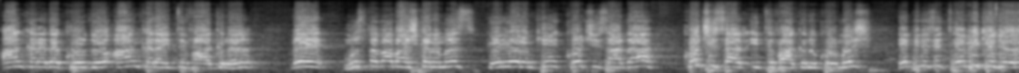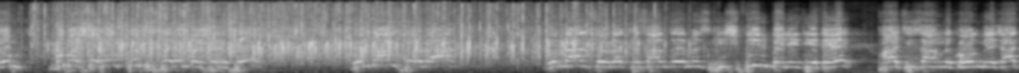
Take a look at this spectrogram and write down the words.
Ankara'da kurduğu Ankara İttifakı'nı ve Mustafa Başkanımız görüyorum ki Koçhisar'da Koçhisar İttifakı'nı kurmuş. Hepinizi tebrik ediyorum. Bu başarı Koçhisar'ın başarısı. Bundan sonra Bundan sonra kazandığımız hiçbir belediyede partizanlık olmayacak,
